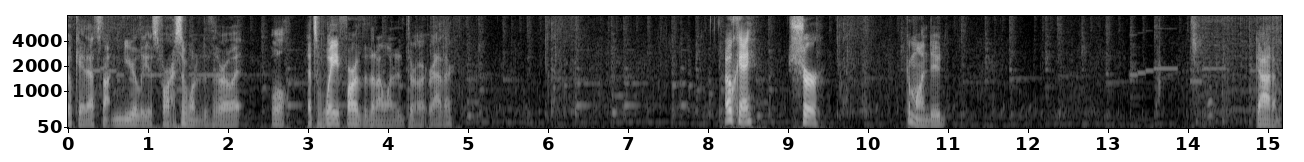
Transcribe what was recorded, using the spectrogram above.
Okay, that's not nearly as far as I wanted to throw it. Well, that's way farther than I wanted to throw it, rather. Okay, sure. Come on, dude. Got him.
